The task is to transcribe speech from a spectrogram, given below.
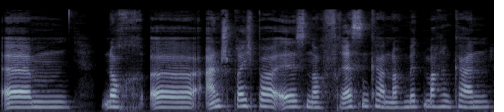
ähm, noch äh, ansprechbar ist, noch fressen kann, noch mitmachen kann,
